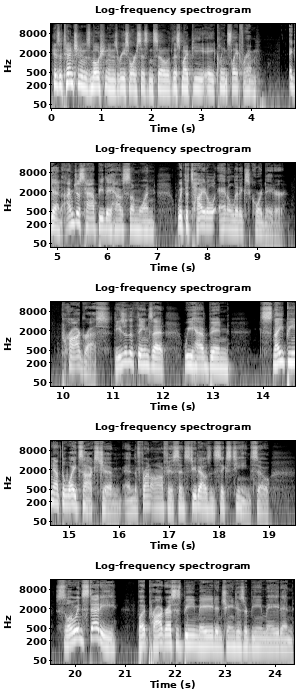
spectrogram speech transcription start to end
his attention and his motion and his resources, and so this might be a clean slate for him. Again, I'm just happy they have someone with the title analytics coordinator. Progress. These are the things that we have been sniping at the White Sox Jim and the front office since 2016. So slow and steady, but progress is being made and changes are being made. And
